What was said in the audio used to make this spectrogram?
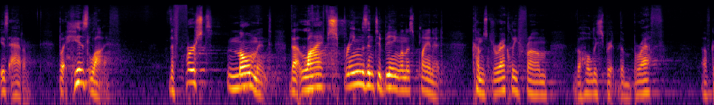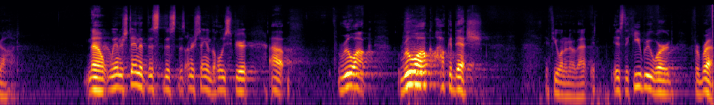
is Adam. But his life, the first moment that life springs into being on this planet, comes directly from the Holy Spirit, the breath of God. Now, we understand that this, this, this understanding of the Holy Spirit, uh, Ruach, Ruach HaKodesh, if you want to know that, is the Hebrew word for breath.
